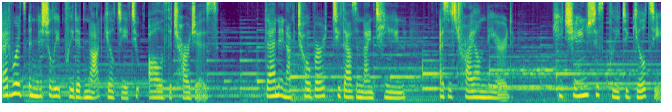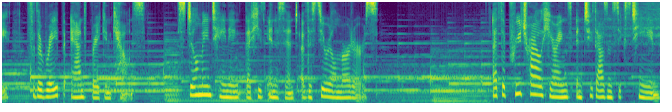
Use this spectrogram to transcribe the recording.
Edwards initially pleaded not guilty to all of the charges. Then, in October 2019, as his trial neared, he changed his plea to guilty for the rape and break in counts, still maintaining that he's innocent of the serial murders. At the pretrial hearings in 2016,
